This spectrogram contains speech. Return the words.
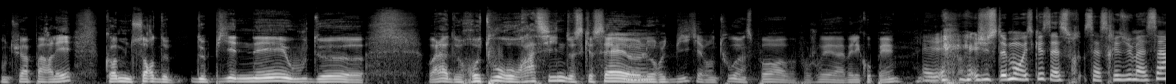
dont tu as parlé, comme une sorte de, de pied de nez ou de... voilà, de retour aux racines de ce que c'est euh, Mm. le rugby, qui est avant tout un sport euh, pour jouer avec les copains. Et justement, est-ce que ça se, ça se résume à ça,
